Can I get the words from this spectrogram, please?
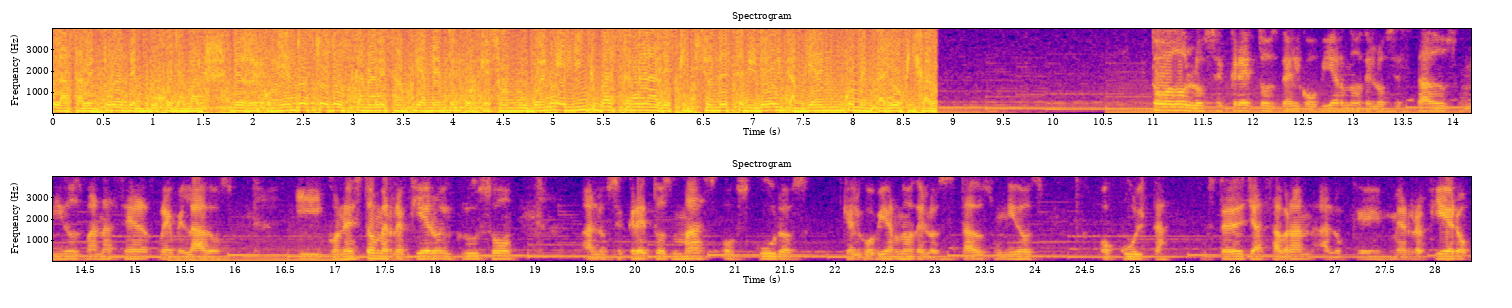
las aventuras del brujo Llamar. Les recomiendo estos dos canales ampliamente porque son muy buenos. El link va a estar en la descripción descripción de este video y también en un comentario fijado. Todos los secretos del gobierno de los Estados Unidos van a ser revelados y con esto me refiero incluso a los secretos más oscuros que el gobierno de los Estados Unidos oculta. Ustedes ya sabrán a lo que me refiero.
